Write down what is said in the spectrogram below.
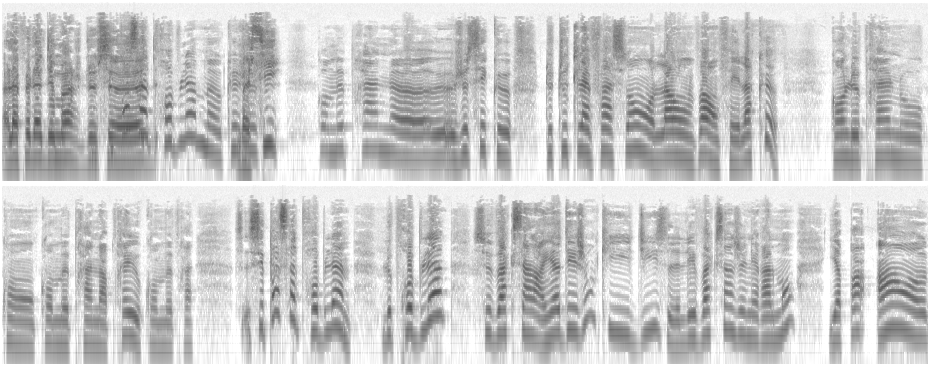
Elle a fait la démarche de C'est pas ça ce. le problème que Bah je si. qu'on me prenne. euh, je sais que de toute la façon, là on va, on fait la queue. Qu'on le prenne ou qu'on me prenne après ou qu'on me prenne. C'est- C'est pas ça le problème. Le problème, ce vaccin-là, il y a des gens qui disent les vaccins généralement, il n'y a pas un, euh,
